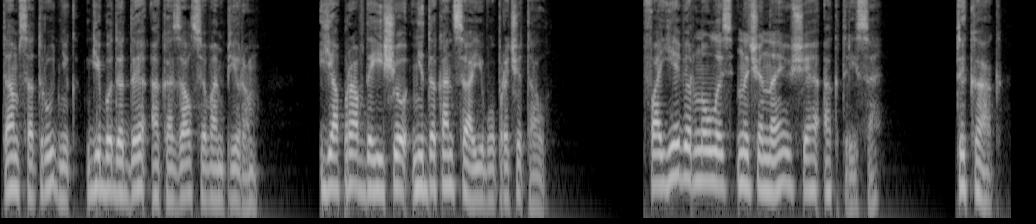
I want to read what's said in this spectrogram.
Там сотрудник ГИБДД оказался вампиром. Я, правда, еще не до конца его прочитал. В фойе вернулась начинающая актриса. «Ты как?» —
